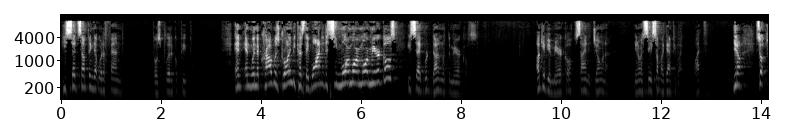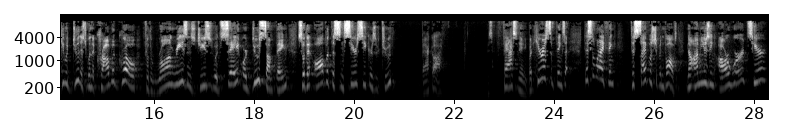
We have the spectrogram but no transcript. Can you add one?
He said something that would offend those political people. And, and when the crowd was growing because they wanted to see more and more and more miracles, he said, We're done with the miracles. I'll give you a miracle. Sign it, Jonah. You know, and say something like that. People are like, What? You know, so he would do this. When the crowd would grow for the wrong reasons, Jesus would say or do something so that all but the sincere seekers of truth back off. It's fascinating. But here are some things. That, this is what I think discipleship involves. Now, I'm using our words here.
